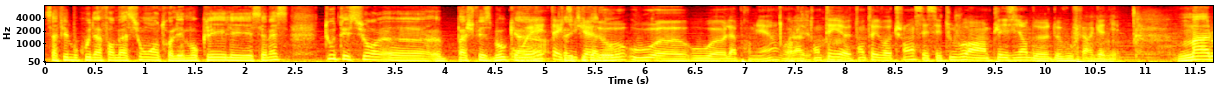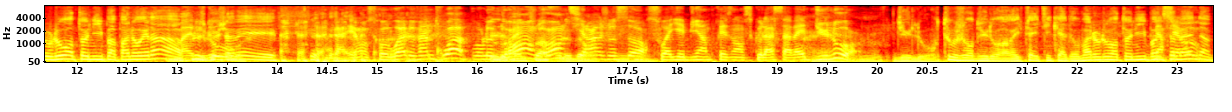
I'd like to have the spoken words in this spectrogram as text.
ça fait beaucoup d'informations entre les mots-clés, les SMS. Tout est sur euh, page Facebook. hein, ouais, Tahiti Cadeau ou, euh, ou euh, la première. Voilà, tentez votre chance et c'est toujours un plaisir de, de vous faire gagner. Maloulou, Anthony, Papa Noël, là, plus Maloulou. que jamais. Bah, et on se revoit le 23 pour le, Le grand, 23 pour grand le tirage grand. au sort. Soyez bien présents, parce que là, ça va être du lourd. Du lourd, toujours du lourd avec Tahiti Cadeau. Maloulou, Anthony, bonne Merci semaine.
